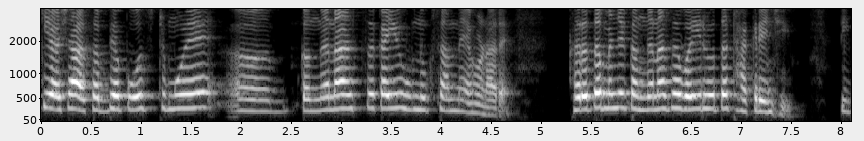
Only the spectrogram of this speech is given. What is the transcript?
की अशा असभ्य पोस्टमुळे कंगनाचं काही नुकसान नाही होणार आहे. खरं तर म्हणजे कंगनाचं वैर होतं ठाकरेंची. ती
